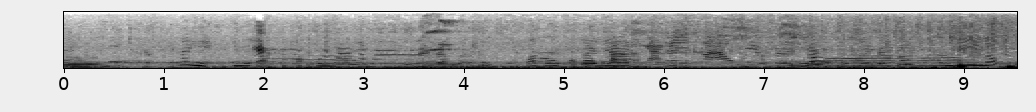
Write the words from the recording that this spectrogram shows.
เออ อั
